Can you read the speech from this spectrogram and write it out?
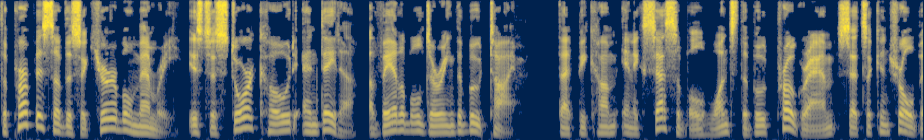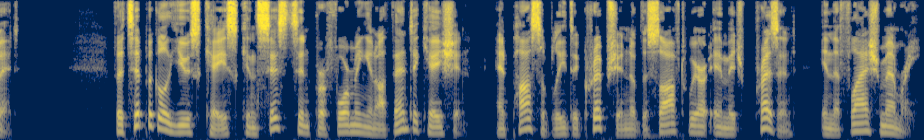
The purpose of the securable memory is to store code and data available during the boot time that become inaccessible once the boot program sets a control bit. The typical use case consists in performing an authentication and possibly decryption of the software image present in the flash memory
